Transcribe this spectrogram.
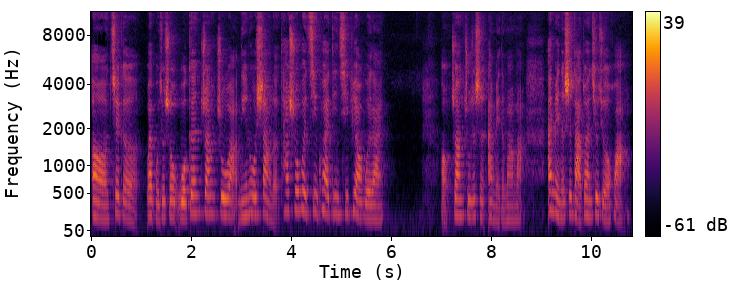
呃，这个外婆就说，我跟庄珠啊联络上了，她说会尽快订机票回来。”哦，庄珠就是艾美的妈妈。艾美呢是打断舅舅的话：“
